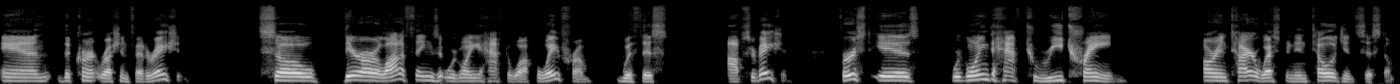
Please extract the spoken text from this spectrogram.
and the current Russian Federation. So there are a lot of things that we're going to have to walk away from with this observation. First is we're going to have to retrain our entire Western intelligence system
